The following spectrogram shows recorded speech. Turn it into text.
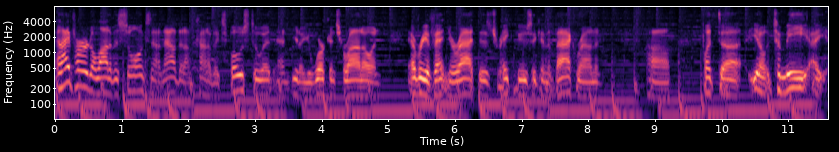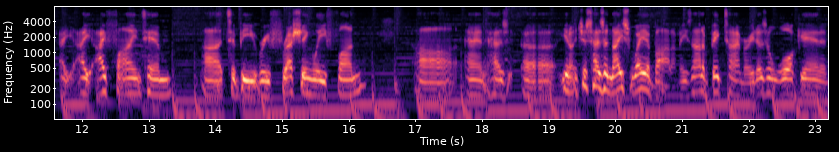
and I've heard a lot of his songs now. Now that I'm kind of exposed to it, and you know, you work in Toronto, and every event you're at, there's Drake music in the background. And, uh, but uh, you know, to me, I I, I find him uh, to be refreshingly fun. Uh, and has uh, you know just has a nice way about him. He's not a big timer. He doesn't walk in and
